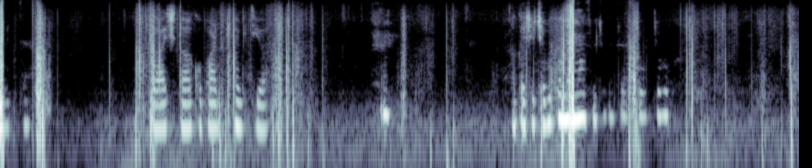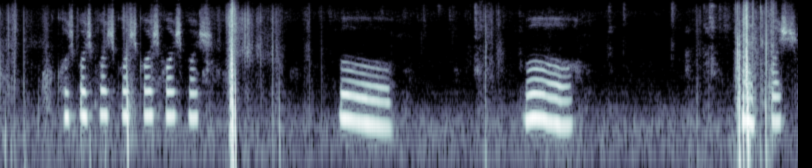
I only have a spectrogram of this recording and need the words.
Bitti. Yavaş daha kopardık mı bitiyor. Arkadaşlar çabuk olmam lazım. Çabuk çabuk çabuk çabuk. Koş koş koş koş koş koş koş. Oo. Oo. Hadi koş.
